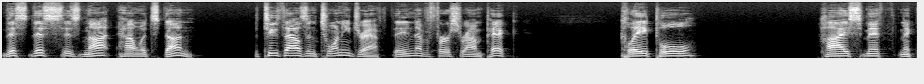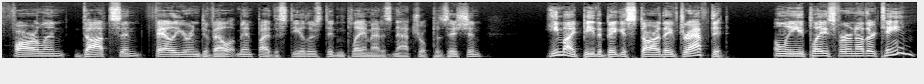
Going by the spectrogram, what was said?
This this is not how it's done. The 2020 draft, they didn't have a first round pick. Claypool, Highsmith, McFarland, Dotson, failure in development by the Steelers, didn't play him at his natural position. He might be the biggest star they've drafted, only he plays for another team.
